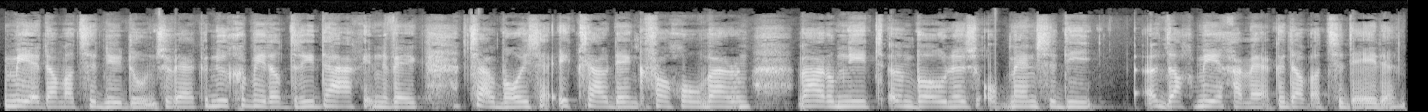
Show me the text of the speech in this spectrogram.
meer dan wat ze nu doen. Ze werken nu gemiddeld drie dagen in de week. Het zou mooi zijn. Ik zou denken van, goh, waarom, waarom niet een bonus op mensen die een dag meer gaan werken dan wat ze deden?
